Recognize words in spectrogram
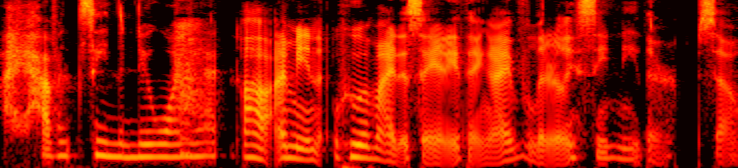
I haven't seen the new one yet. Uh, I mean, who am I to say anything? I've literally seen neither. So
